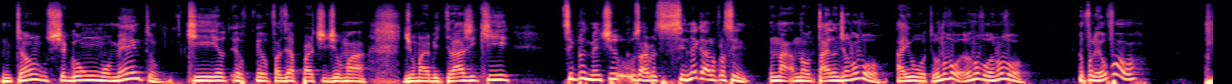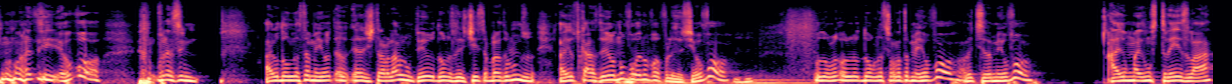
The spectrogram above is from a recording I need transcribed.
Então, chegou um momento que eu, eu, eu fazia parte de uma, de uma arbitragem que simplesmente os árbitros se negaram. Falaram assim, na, no Thailand eu não vou. Aí o outro, eu não vou, eu não vou, eu não vou. Eu falei, eu vou. assim, eu vou. Eu falei assim... Aí o Douglas também, eu, a gente trabalhava junto, eu, o Douglas Letícia, trabalhava todo mundo. Aí os caras, eu não vou, eu não vou. Eu falei, assim, eu vou. Douglas- O Douglas falou também, eu vou. A Letícia também, eu vou. Aí mais uns três lá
